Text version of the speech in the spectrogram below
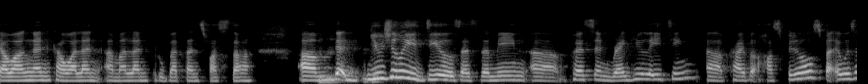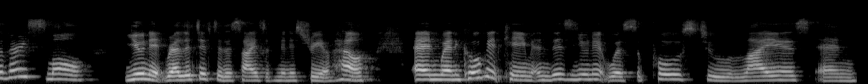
Cawangan Kawalan Amalan Perubatan Swasta, um, mm-hmm. that usually deals as the main uh, person regulating uh, private hospitals, but it was a very small unit relative to the size of Ministry of Health. And when COVID came and this unit was supposed to liaise and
